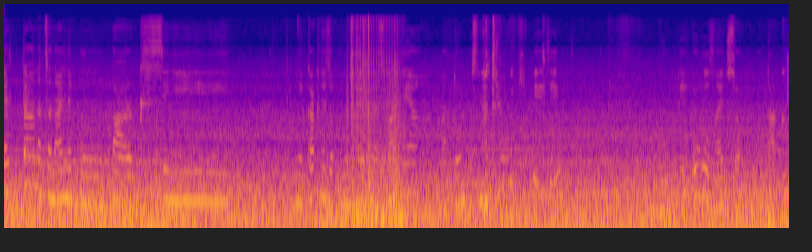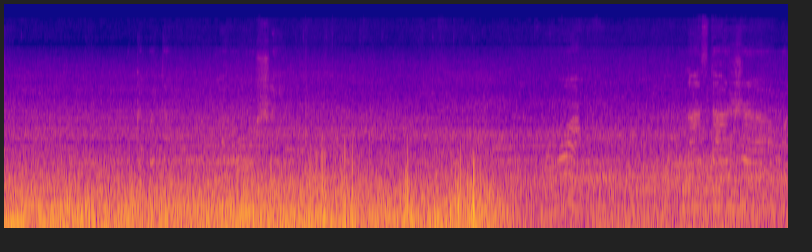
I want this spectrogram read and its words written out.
Это национальный парк Синий никак не запоминаю название. потом посмотрю в Википедии. Google знает все. Вот так. Какой-то хороший. О, у нас даже ой,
